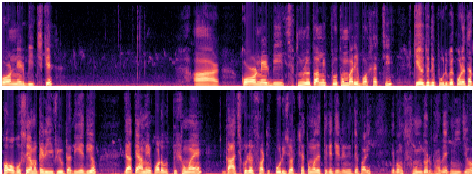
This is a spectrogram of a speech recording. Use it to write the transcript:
কর্নের বীজকে। আর কর্নের বীজ মূলত আমি প্রথমবারই বসাচ্ছি। কেউ যদি পূর্বে করে থাকো, অবশ্যই আমাকে রিভিউটা দিয়ে দিও, যাতে আমি পরবর্তী সময়ে গাছগুলোর সঠিক পরিচর্যা তোমাদের থেকে জেনে নিতে পারি এবং সুন্দরভাবে নিজেও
